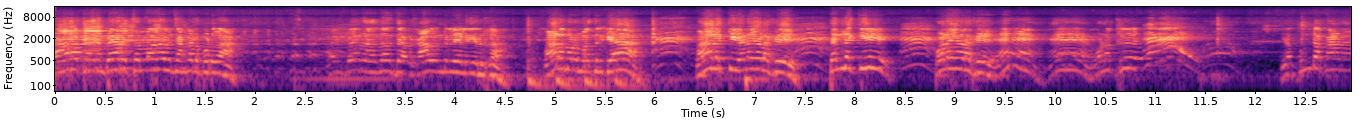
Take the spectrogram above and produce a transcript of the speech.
தாளக்காரன் பேரை சொல்லாத அவன் சங்கடப்படுவான். அவன் பேர் அதான் காலண்டர்ல எழுதி இருக்கான் வாழை மரம் பார்த்திருக்கியா வாழைக்கு இடையழகு தென்னைக்கு கொலையழகு. உனக்கு? ஏய், என் துண்ட காணா.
